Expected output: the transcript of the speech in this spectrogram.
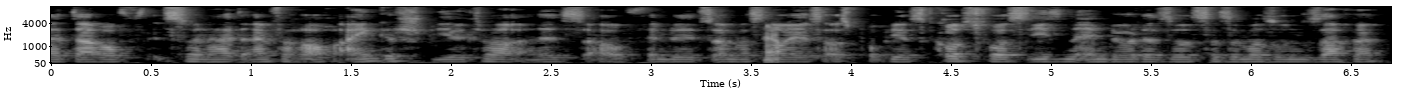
Weil darauf ist man halt einfach auch eingespielter, als auf, wenn du jetzt irgendwas Ja. Neues ausprobierst. Kurz vor Seasonende oder so ist das immer so eine Sache.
